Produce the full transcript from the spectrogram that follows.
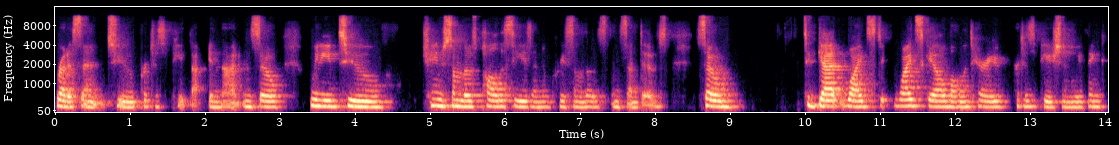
reticent to participate that in that. And so we need to change some of those policies and increase some of those incentives. So to get wide, wide scale voluntary participation, we think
